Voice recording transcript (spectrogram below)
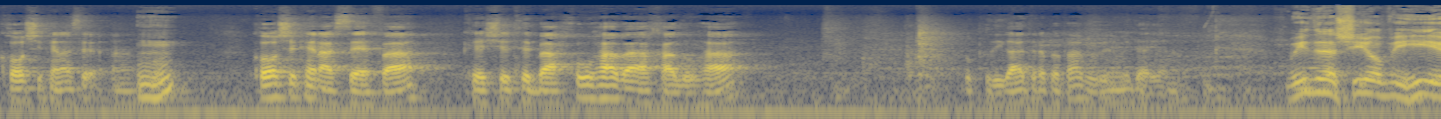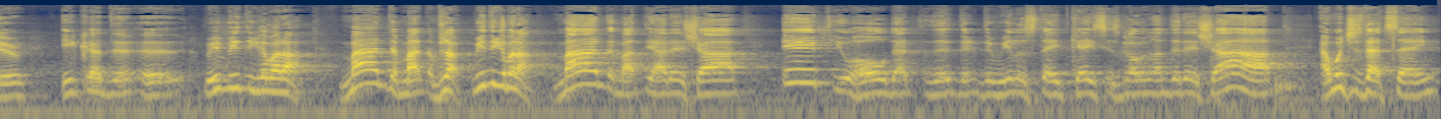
כל שכן הספר, כל שכן הספר, כשתבחוה ואכלוה, ופליגת רבבה ובמידיינו. Read Rashi over here. Ika de, uh, read the Gemara. Ma de mat, read the Gemara. Ma de mat yaresha if you hold that the, the, the real estate case is going under the Shah, and which is that saying?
